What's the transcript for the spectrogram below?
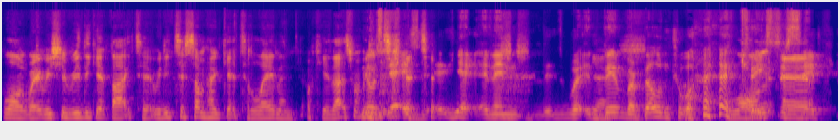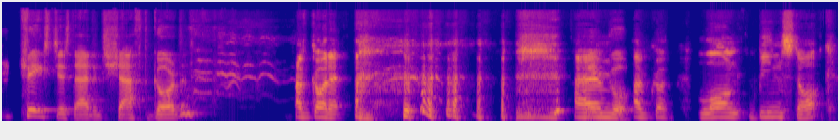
long. Right, we should really get back to it. We need to somehow get to lemon. Okay, that's what we No, need to get to. yeah, and then we're, Yeah. we're building to what Craig's just uh, said. Craig's just added Shaft Gordon. I've got it. um, go. I've got long beanstalk.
